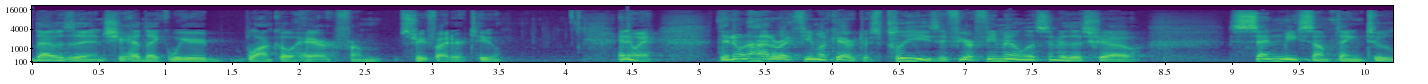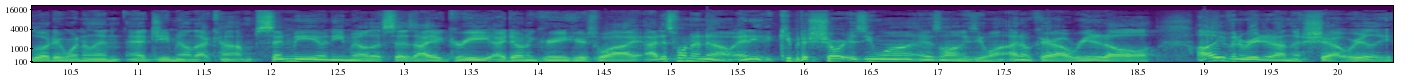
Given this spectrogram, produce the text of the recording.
that was it. And she had like weird Blanka hair from Street Fighter 2. Anyway, they don't know how to write female characters. Please, if you're a female listener to this show, send me something to lordywonderland at gmail.com. Send me an email that says, I agree, I don't agree, here's why. I just want to know. Any, keep it as short as you want, as long as you want. I don't care. I'll read it all. I'll even read it on the show, really,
